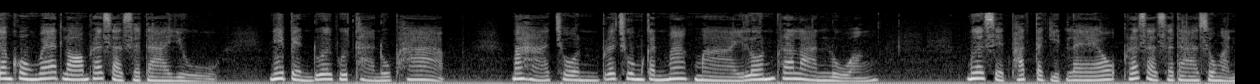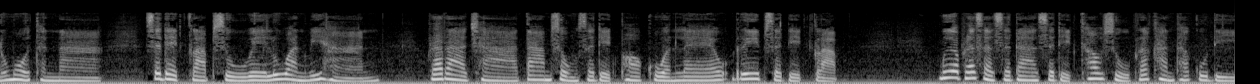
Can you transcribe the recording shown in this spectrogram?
ยังคงแวดล้อมพระศาสดาอยู่ นี่เป็นด้วยพุทธานุภาพ มหาชนประชุมกันมากมายล้นพระลานหลวง เมื่อเสร็จพัฒกิจแล้วพระศาสดาทรงอนุโมทนา เสด็จกลับสู่เวลุวันวิหาร พระราชาตามส่งเสด็จพอควรแล้วรีบเสด็จกลับ เมื่อพระศาสดาเสด็จเข้าสู่พระคันธกุดี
